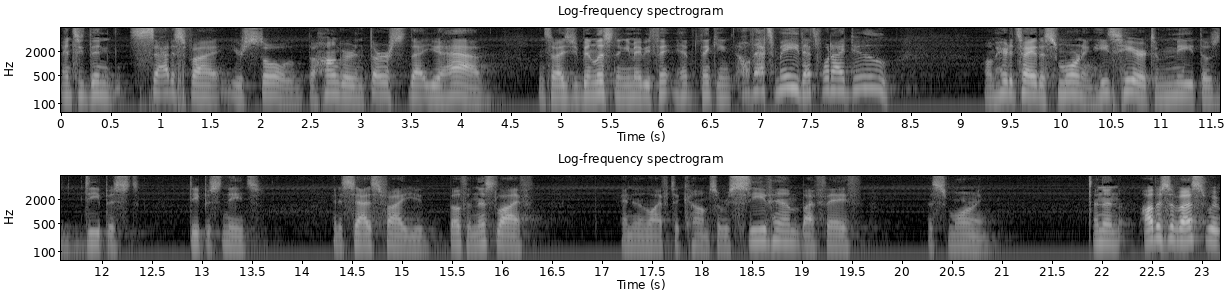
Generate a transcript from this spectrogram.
and to then satisfy your soul, the hunger and thirst that you have. And so, as you've been listening, you may be think, thinking, oh, that's me, that's what I do. I'm here to tell you this morning, He's here to meet those deepest, deepest needs and to satisfy you both in this life and in the life to come. So receive Him by faith this morning. And then others of us, we're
